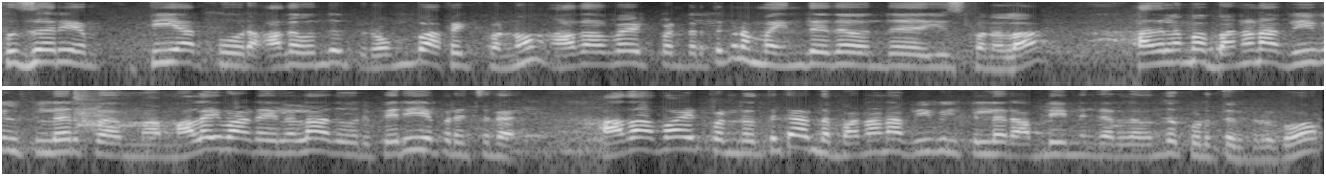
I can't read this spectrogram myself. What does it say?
ஃபுசரியம் டிஆர் ஃபோர் அதை வந்து ரொம்ப அஃபெக்ட் பண்ணும். அதை அவாய்ட் பண்ணுறதுக்கு நம்ம இந்த இதை வந்து யூஸ் பண்ணலாம். அது இல்லாமல் பனானா வீவில் கில்லர் இப்போ ம மலை அது ஒரு பெரிய பிரச்சனை. அதை அவாய்ட் பண்ணுறதுக்கு அந்த பனானா வீவில் கில்லர் அப்படின்னுங்கிறத வந்து கொடுத்துக்கிட்டு இருக்கோம்.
